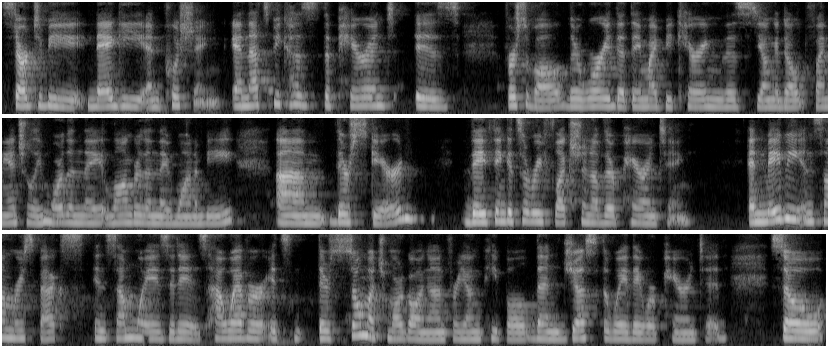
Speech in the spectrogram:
start to be naggy and pushing. And that's because the parent is, first of all, they're worried that they might be carrying this young adult financially more than they, longer than they want to be. Um, they're scared. They think it's a reflection of their parenting. And maybe in some respects, in some ways it is. However, it's there's so much more going on for young people than just the way they were parented. So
